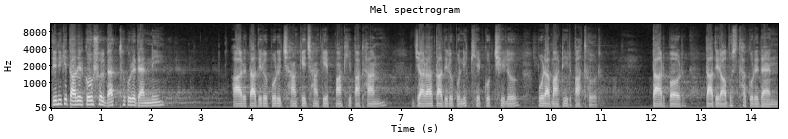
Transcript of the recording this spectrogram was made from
তিনি কি তাদের কৌশল ব্যর্থ করে দেননি? আর তাদের ওপর ঝাঁকে ঝাঁকে পাখি পাঠান, যারা তাদের ওপর নিক্ষেপ করছিল পোড়া মাটির পাথর। তারপর তাদের অবস্থা করে দেন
